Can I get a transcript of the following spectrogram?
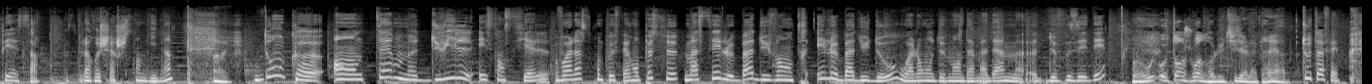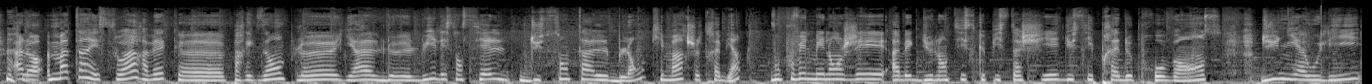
PSA. La recherche sanguine. hein. Ah oui. Donc, euh, en termes d'huile essentielle, voilà ce qu'on peut faire. On peut se masser le bas du ventre et le bas du dos, ou alors on demande à madame euh, de vous aider. Oui, Autant joindre l'utile à l'agréable. Tout à fait. Alors, matin et soir, avec, euh, par exemple, euh, il y a le- l'huile essentielle du santal blanc qui marche très bien. Vous pouvez le mélanger avec du lentisque pistachier, du cyprès de Provence, du niaouli.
